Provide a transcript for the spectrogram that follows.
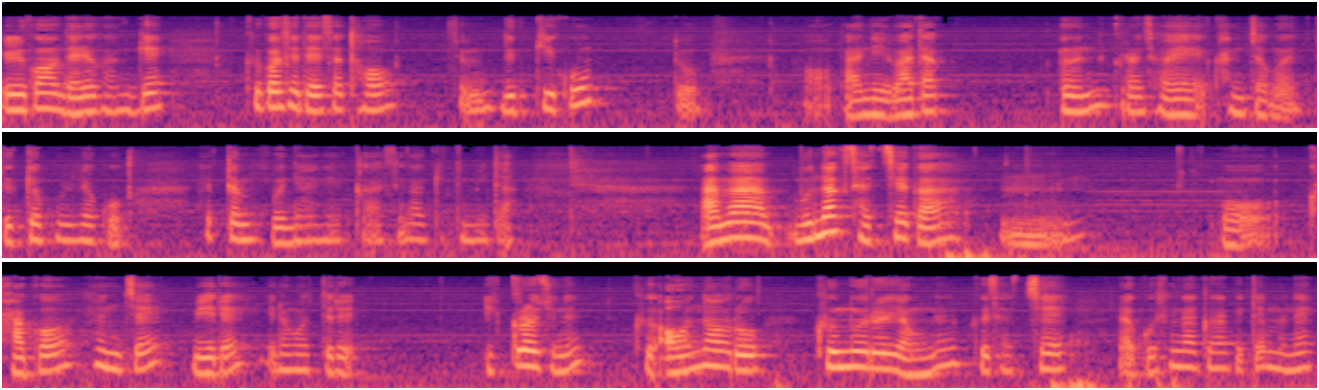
읽어 내려간 게 그것에 대해서 더 좀 느끼고 또 어, 많이 와닿은 그런 저의 감정을 느껴보려고 했던 부분이 아닐까 생각이 듭니다. 아마 문학 자체가 음, 뭐 과거, 현재, 미래 이런 것들을 이끌어주는 그 언어로 그물을 엮는 그 자체라고 생각을 하기 때문에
